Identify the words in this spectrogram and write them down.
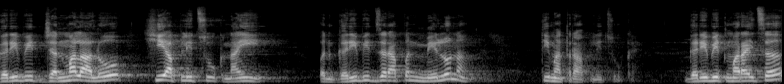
गरिबीत जन्माला आलो ही आपली चूक नाही. पण गरिबीत जर आपण मेलो ना ती मात्र आपली चूक आहे. गरिबीत मरायचं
